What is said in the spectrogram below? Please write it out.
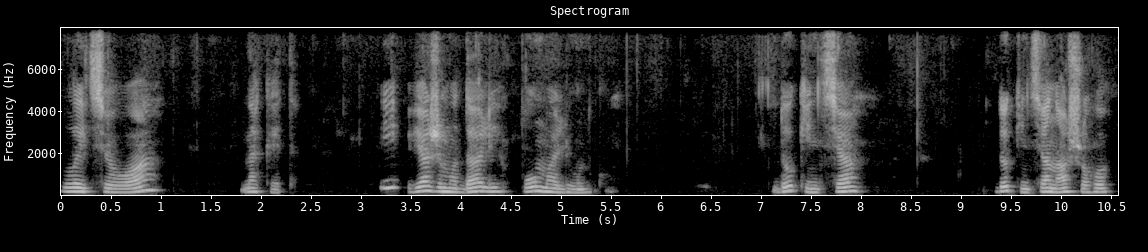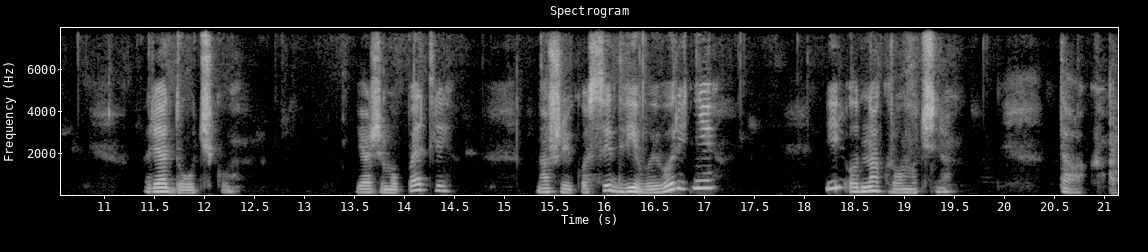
лицьова, накид. І в'яжемо далі по малюнку до кінця, до кінця нашого рядочку. В'яжемо петлі нашої коси, дві виворітні і одна кромочна. Так,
